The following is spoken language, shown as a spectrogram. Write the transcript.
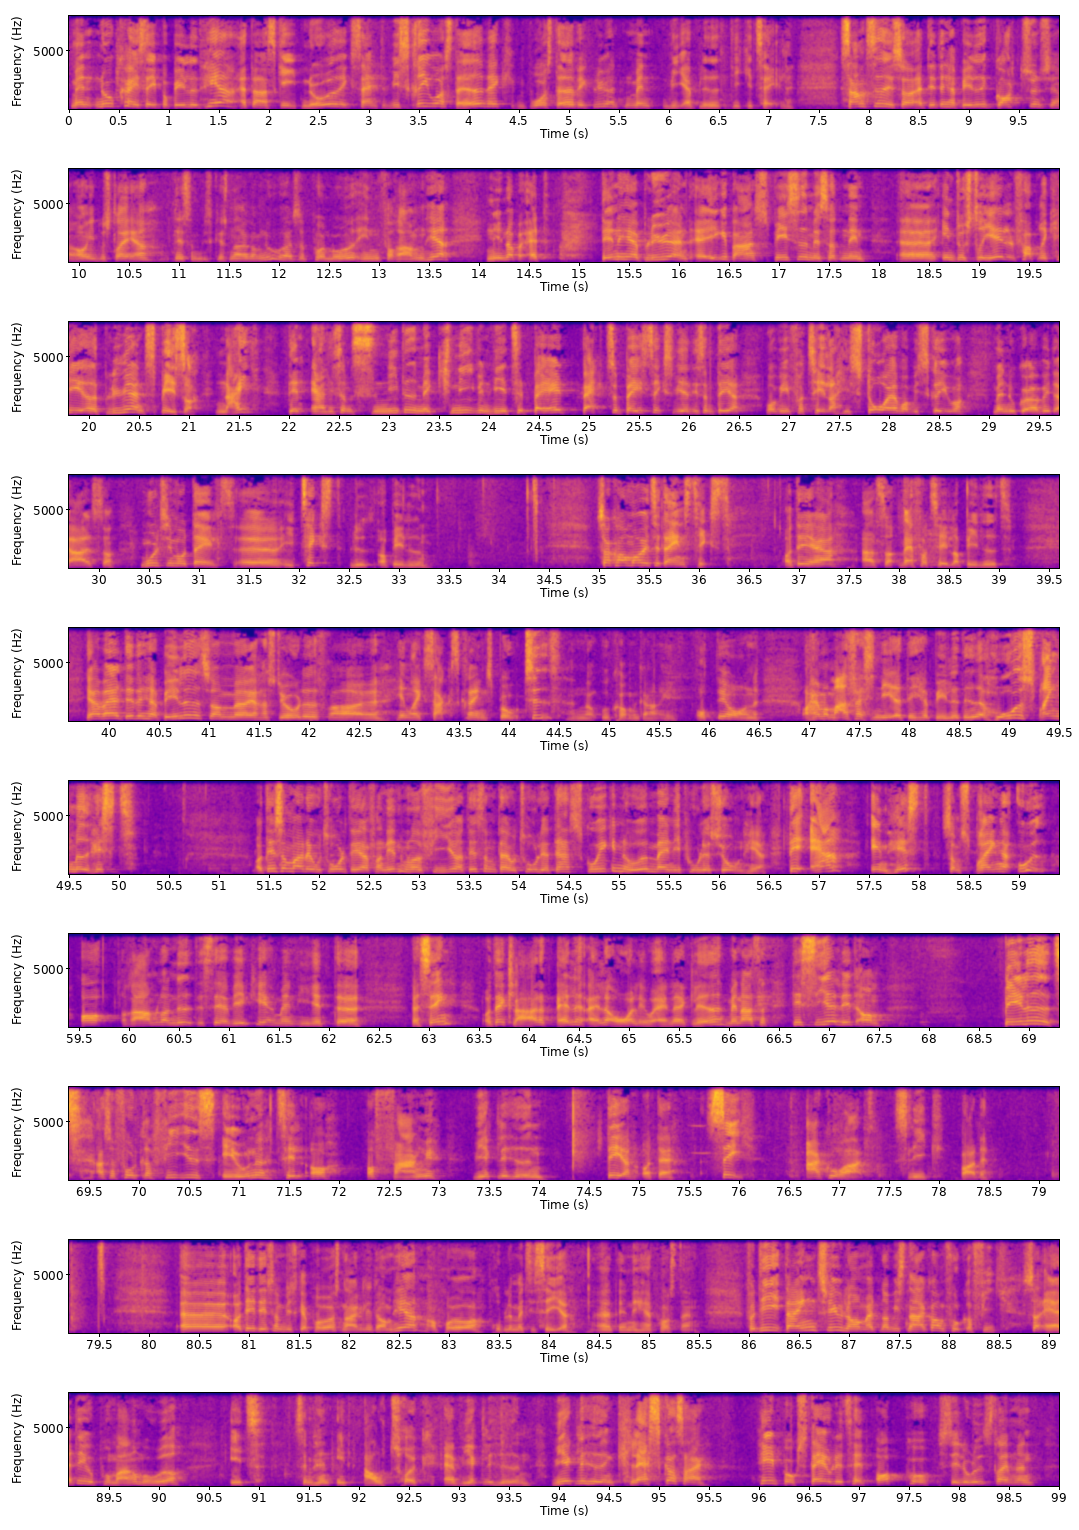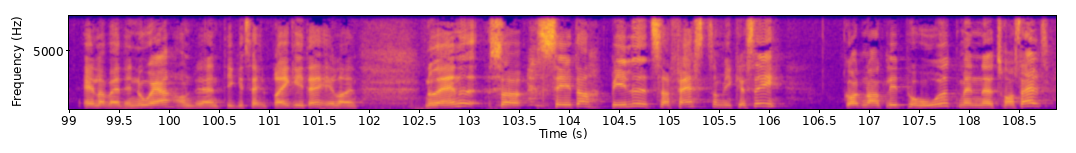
Men nu kan I se på billedet her, at der er sket noget, ikke sandt? Vi skriver stadigvæk, vi bruger stadigvæk blyanten, men vi er blevet digitale. Samtidig så er det, det her billede godt, synes jeg, at illustrere det, som vi skal snakke om nu, altså på en måde inden for rammen her. Netop, at denne her blyant er ikke bare spidset med sådan en øh, industriel fabrikeret blyantspidser. Nej, den er ligesom snittet med kniven. Vi er tilbage, back to basics. Vi er ligesom der, hvor vi fortæller historier, hvor vi skriver, men nu gør vi det altså multimodalt øh, i tekst, lyd og billede. Så kommer vi til dagens tekst. Og det er altså, hvad fortæller billedet? Jeg har valgt det her billede, som øh, jeg har stjålet fra øh, Henrik Saxgrens bog Tid. Han er udkommet i gang i 80'erne. Og han var meget fascineret af det her billede. Det hedder Hovedspring med hest. Og det, som var det utroligt, det er fra 1904, og det, som der er utroligt, at der er sgu ikke noget manipulation her. Det er en hest, som springer ud og ramler ned. Det ser vi ikke her, men i et øh, bassin. Og det er klart, at alle, alle overlever, alle er glade. Men altså, det siger lidt om billedet, altså fotografiets evne til at, at fange virkeligheden der og da. Se, akkurat slik var det. Øh, og det er det, som vi skal prøve at snakke lidt om her, og prøve at problematisere øh, denne her påstand. Fordi der er ingen tvivl om, at når vi snakker om fotografi, så er det jo på mange måder et, simpelthen et aftryk af virkeligheden. Virkeligheden klasker sig helt bogstaveligt tæt op på celluloidstrimlen, eller hvad det nu er, om det er en digital brikke i dag, eller en, noget andet, så sætter billedet sig fast, som I kan se, godt nok lidt på hovedet, men uh, trods alt,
